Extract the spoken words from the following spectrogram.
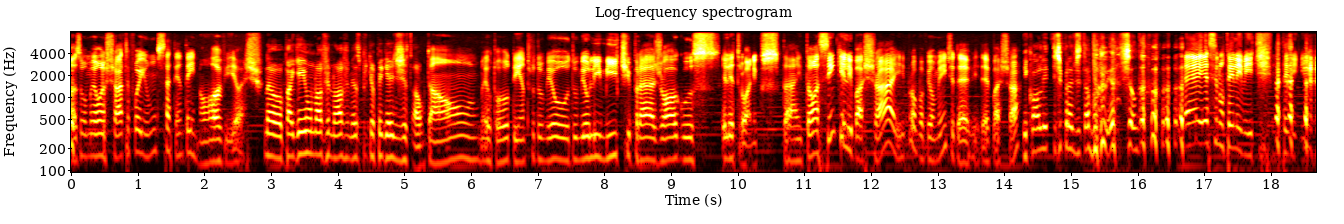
Mas o meu Uncharted foi 1,79, eu acho. Não, eu paguei 1,99 mesmo porque eu peguei o digital. Então, eu tô dentro do meu, do meu limite para jogos eletrônicos, tá? Então, assim que ele baixar, e provavelmente deve, deve baixar. E qual o limite pra de tabuleiro, É, esse não tem limite. Não tem limite.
